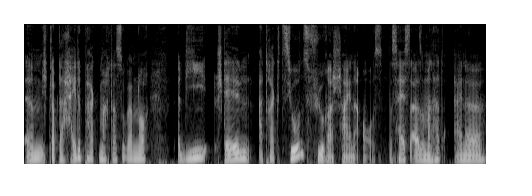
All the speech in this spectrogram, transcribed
ähm, ich glaube, der Heidepark macht das sogar noch, die stellen Attraktionsführerscheine aus. Das heißt also, man hat eine,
